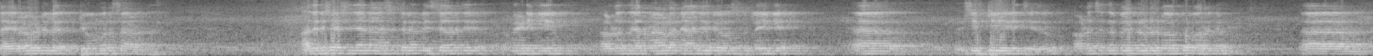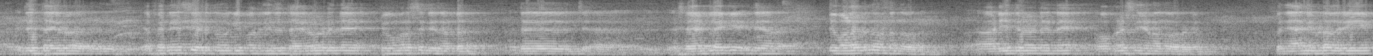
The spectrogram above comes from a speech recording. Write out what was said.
തൈറോയിഡിൽ ട്യൂമർസ് ആണെന്ന്. അതിനുശേഷം ഞാൻ ആശുപത്രിയിൽ ഡിസ്ചാർജ് മേടിക്കുകയും അവിടെ നിന്ന് എറണാകുളം രാജഗിരി ഹോസ്പിറ്റലിലേക്ക് ഷിഫ്റ്റ് ചെയ്യുകയും ചെയ്തു. അവിടെ ചെന്നപ്പോൾ എന്നോട് ഡോക്ടർ പറഞ്ഞു ഇത് thyroid F N A C എടുത്ത് നോക്കി പറഞ്ഞു ഇത് തൈറോയിഡിന്റെ ട്യൂമറസിന്റെ ഇതുണ്ട്. ഇത് ഹെയറിലേക്ക് ഇത് ഇത് വളരുന്നുണ്ടെന്ന് പറഞ്ഞു. അടിയന്തരമായിട്ട് തന്നെ ഓപ്പറേഷൻ ചെയ്യണമെന്ന് പറഞ്ഞു. അപ്പം ഞാൻ ഇവിടെ വരികയും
